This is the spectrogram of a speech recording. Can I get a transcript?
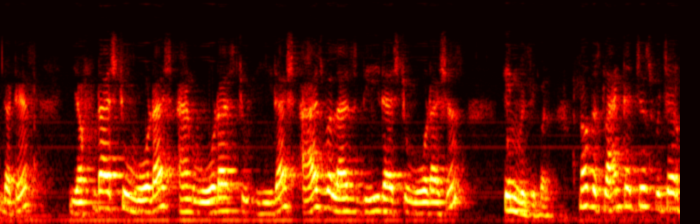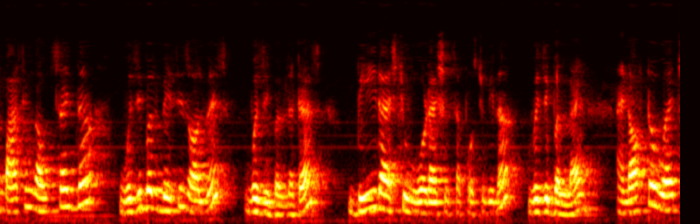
That is f dash to o dash and o dash to e dash as well as d dash to o dash is invisible. Now the slant edges which are passing outside the visible base is always visible. That is B dash to O dash is supposed to be the visible line and after which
